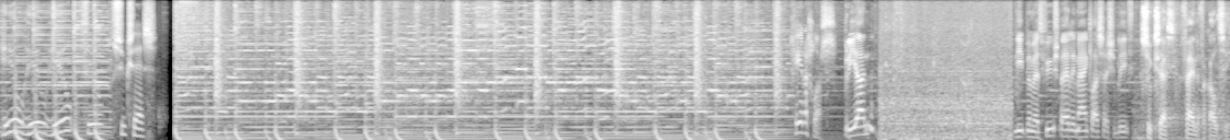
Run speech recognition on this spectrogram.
heel, heel, heel veel succes. Gerard Glas. Brian. Niet meer met vuur spelen in mijn klas, alsjeblieft. Succes, fijne vakantie.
